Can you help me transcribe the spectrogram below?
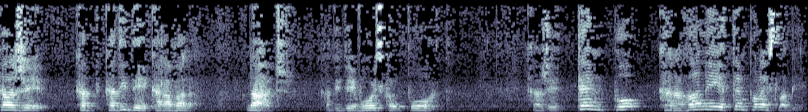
Kaže, kad, kad ide karavana, nahač, kad ide vojska u pohod, kaže, tempo karavane je tempo najslabijeg.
